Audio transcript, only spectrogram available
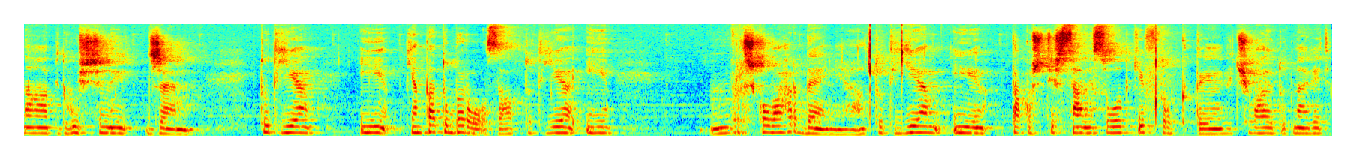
на підгущений джем. Тут є і п'янка тубероза, тут є і вершкова гарденія, тут є і також ті ж самі солодкі фрукти. Відчуваю тут навіть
